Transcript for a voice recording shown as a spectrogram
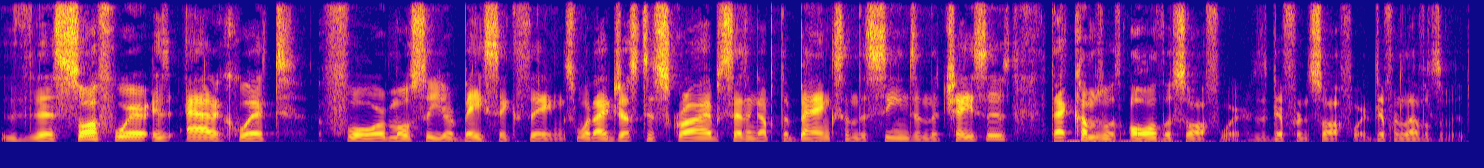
the software is adequate for most of your basic things. What I just described, setting up the banks and the scenes and the chases, that comes with all the software, the different software, different levels of it.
